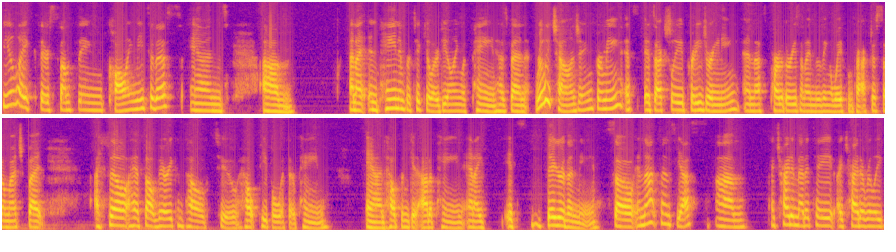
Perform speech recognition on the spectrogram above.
feel like there's something calling me to this. And, um, and I, in pain in particular, dealing with pain has been really challenging for me. It's, it's actually pretty draining. And that's part of the reason I'm moving away from practice so much. But I feel, I have felt very compelled to help people with their pain and help them get out of pain. And I, it's bigger than me. So in that sense, yes. Um, I try to meditate. I try to really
